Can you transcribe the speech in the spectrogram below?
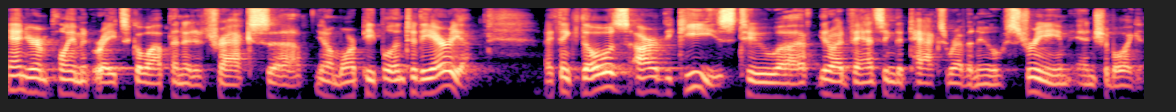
And your employment rates go up and it attracts, uh, you know, more people into the area. I think those are the keys to, uh, you know, advancing the tax revenue stream in Sheboygan.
